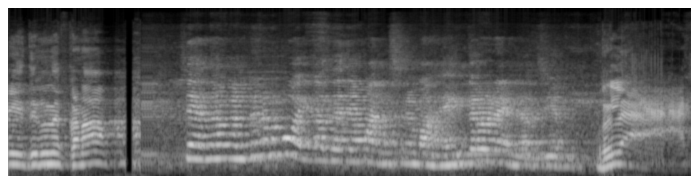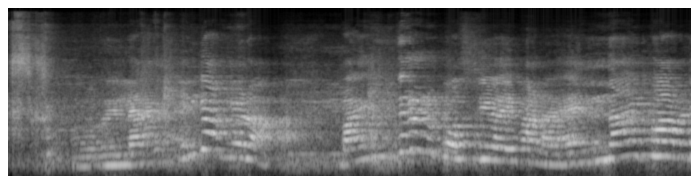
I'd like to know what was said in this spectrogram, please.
രീതിയിൽ പോയി വന്നാൽ ഞാൻ മനസ്സിന് ഭയങ്കര എനർജിയാണ് റിലാക്സ് റിലാക്സ് എനിക്ക് അറിഞ്ഞൂടാ. ഭയങ്കര ഒരു പോസിറ്റീവ് വൈബാണ് എന്നാ ഇപ്പൊ അവിടെ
